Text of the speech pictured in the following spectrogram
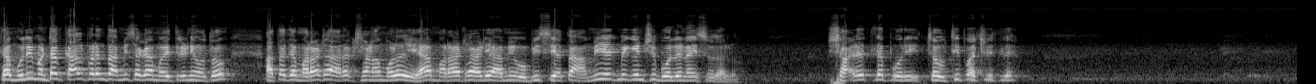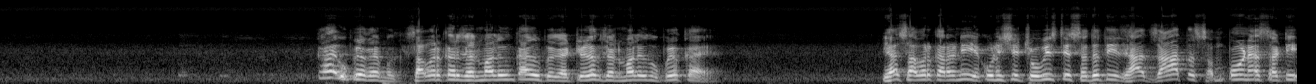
त्या मुली म्हणतात कालपर्यंत आम्ही सगळ्या मैत्रिणी होतो. आता त्या मराठा आरक्षणामुळे ह्या मराठा आणि आम्ही ओबीसी आता आम्ही एकमेकींशी बोले नाही झालो. शाळेतल्या पोरी चौथी पाचवीतल्या. काय उपयोग आहे मग? सावरकर जन्माला येऊन काय उपयोग आहे? टिळक जन्माला येऊन उपयोग काय या ह्या सावरकरांनी एकोणीसशे चोवीस ते सदतीस हा जात संपवण्यासाठी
